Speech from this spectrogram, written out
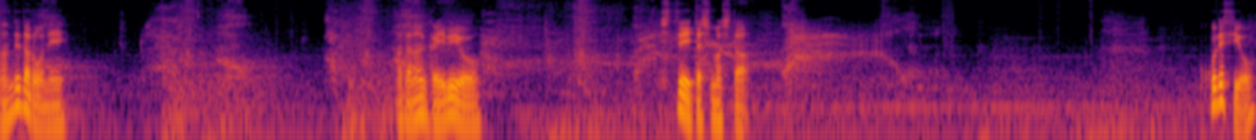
なんでだろうね。まだなんかいるよ。失礼いたしました。ここですよ。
